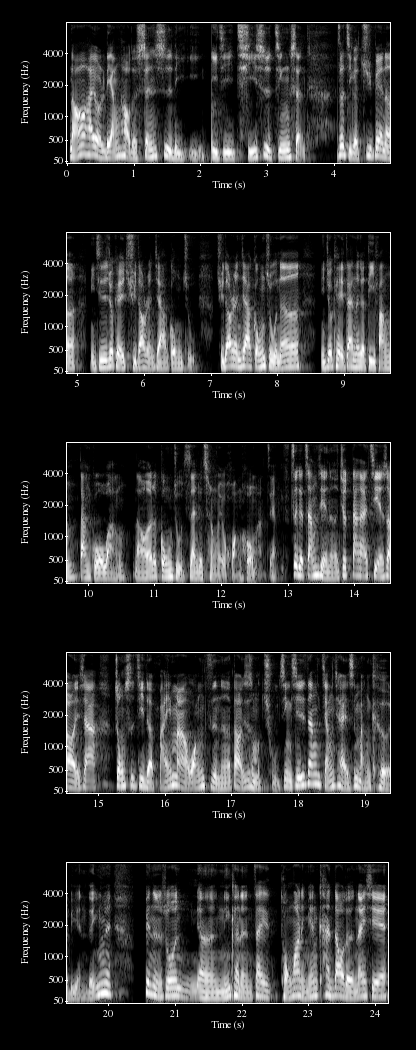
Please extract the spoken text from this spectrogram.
然后还有良好的绅士礼仪以及骑士精神。这几个具备呢，你其实就可以娶到人家公主，娶到人家公主呢，你就可以在那个地方当国王，然后公主自然就成为皇后嘛，这样子。这个章节呢，就大概介绍一下中世纪的白马王子呢，到底是什么处境。其实这样讲起来也是蛮可怜的，因为。变成说，嗯，你可能在童话里面看到的那些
